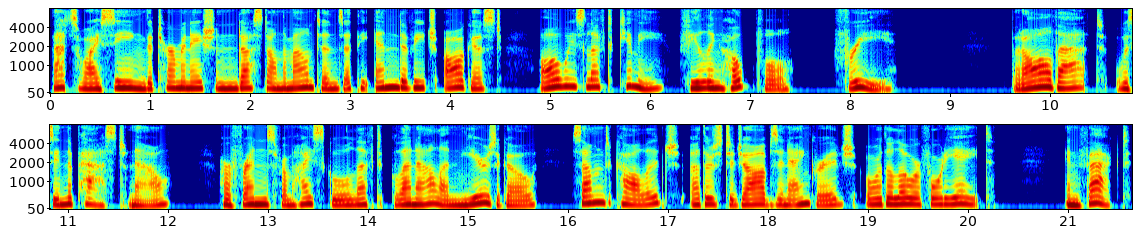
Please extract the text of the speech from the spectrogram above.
That's why seeing the termination dust on the mountains at the end of each August always left Kimmy feeling hopeful, free. But all that was in the past now. Her friends from high school left Glennallen years ago, some to college, others to jobs in Anchorage or the lower 48. In fact,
